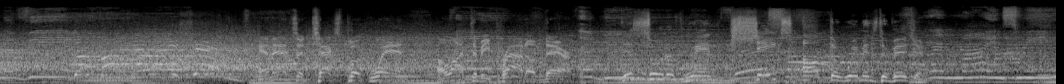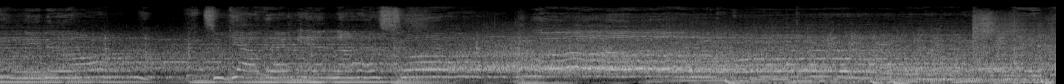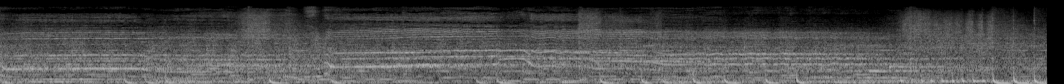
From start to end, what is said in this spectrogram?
the Violation. And that's a textbook win. A lot to be proud of there. This sort of win shakes up the women's division.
